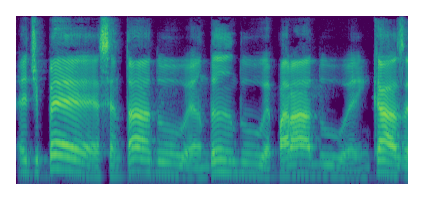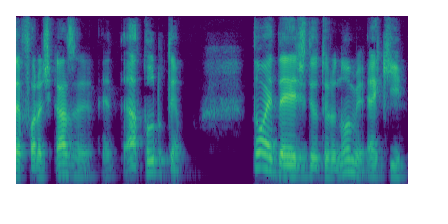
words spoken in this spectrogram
É de pé, é sentado, é andando, é parado, é em casa, é fora de casa, é, é a todo tempo. Então a ideia de Deuteronômio é que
